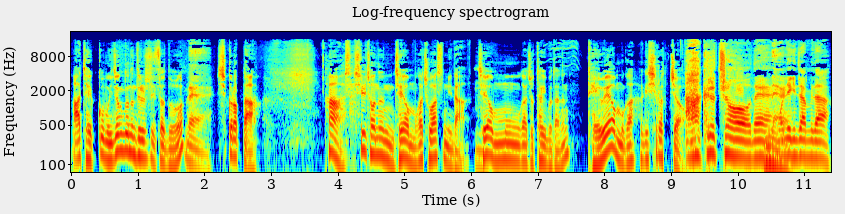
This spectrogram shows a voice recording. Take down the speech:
아 됐고 뭐 이 정도는 들을 수 있어도 네. 시끄럽다. 아 사실 저는 제 업무가 좋았습니다. 제 업무가 좋다기보다는 대외 업무가 하기 싫었죠. 아, 그렇죠. 네. 네. 뭔 얘기인지 압니다.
